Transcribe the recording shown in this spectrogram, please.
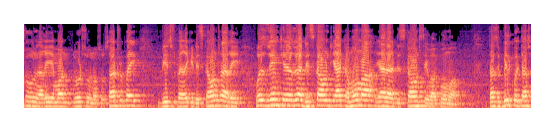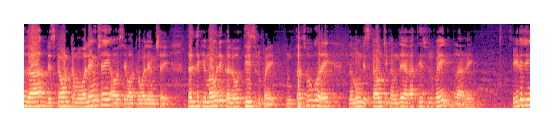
شو دا غي اماونټ جوړ شو 960 روپۍ 20 روپۍ کې ډیسکاونټ راغی وس زم چې زو ډیسکاونټ یا کموما یا دا ډیسکاونټ سیوا کوما تاسو بالکل تاسو دا ډیسکاونټ کمولای هم شئ او سیوا کولای هم شئ دلته کې مولي کلو 30 روپۍ تاسو وګورئ زمونږ ډیسکاونټ چې کم دی هغه 30 روپۍ راغی صحیح دی جی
